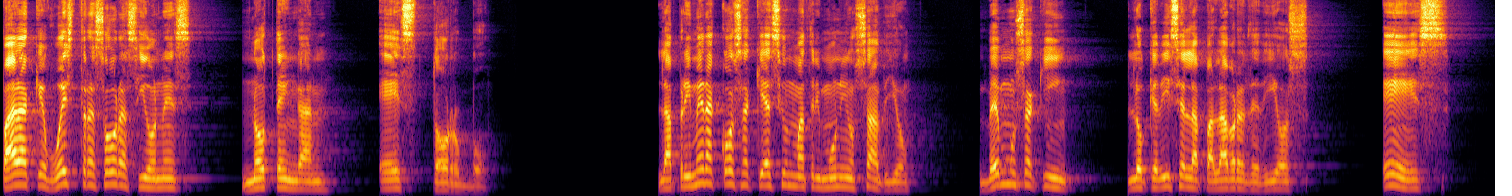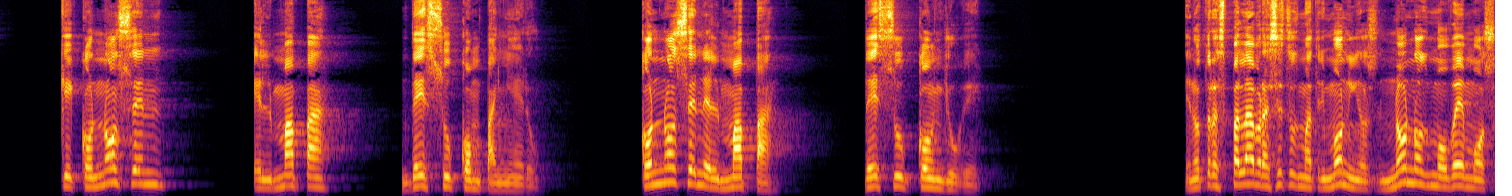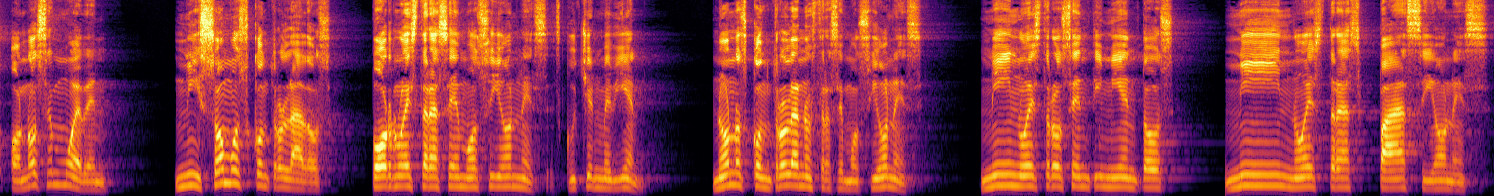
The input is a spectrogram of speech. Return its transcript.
para que vuestras oraciones no tengan estorbo. La primera cosa que hace un matrimonio sabio, vemos aquí lo que dice la palabra de Dios, es que conocen el mapa de su compañero, conocen el mapa de su cónyuge. En otras palabras, estos matrimonios no nos movemos o no se mueven, ni somos controlados por nuestras emociones. Escúchenme bien, no nos controlan nuestras emociones, ni nuestros sentimientos, ni nuestras pasiones,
